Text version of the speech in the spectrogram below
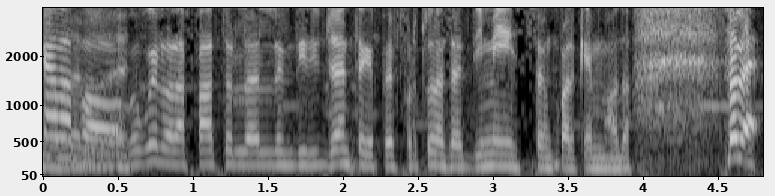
mancava poco, quello l'ha fatto il, il dirigente che per fortuna si è dimesso in qualche modo. Vabbè,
